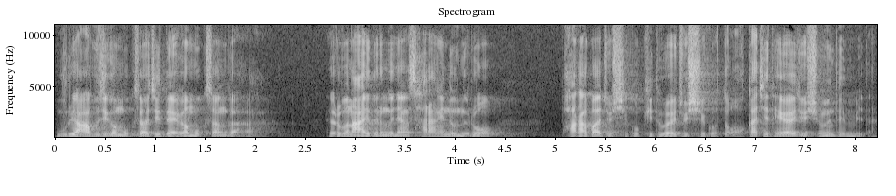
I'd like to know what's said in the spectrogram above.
우리 아버지가 목사지 내가 목사인가? 여러분 아이들은 그냥 사랑의 눈으로 바라봐 주시고 기도해 주시고 똑같이 대해 주시면 됩니다.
